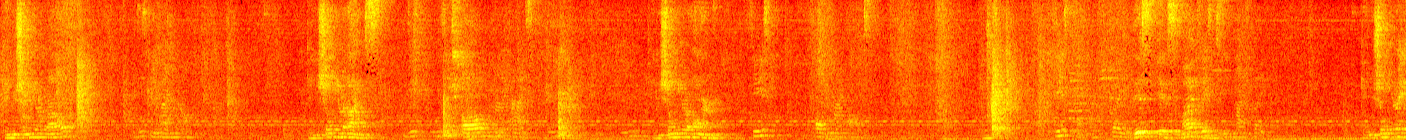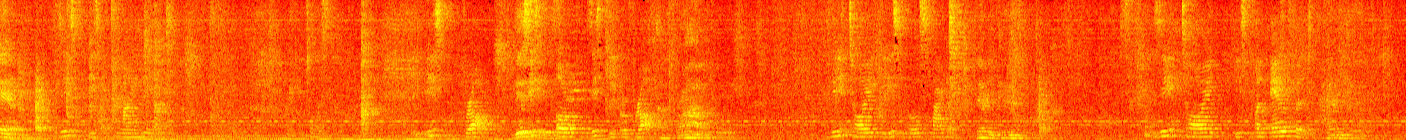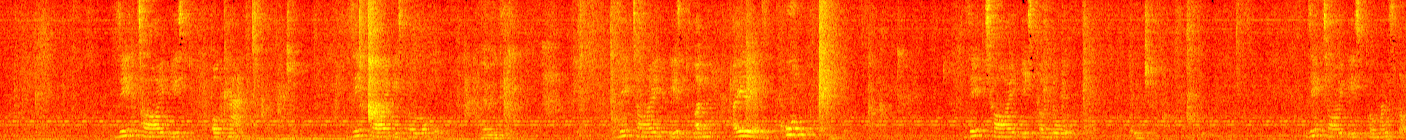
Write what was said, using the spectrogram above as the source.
Can you show me your mouth? This is my mouth. Can you show me your eyes? These, these are my eyes. Can you show me your arm? These are my arms. Okay. These are my face. This is my A this is a frog. a frog. This toy is a spider. Very good. This toy is an elephant. Very good. This toy is a cat. This toy is a robot. Very good. Alien. Cool. This toy is a door. This toy is a monster.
